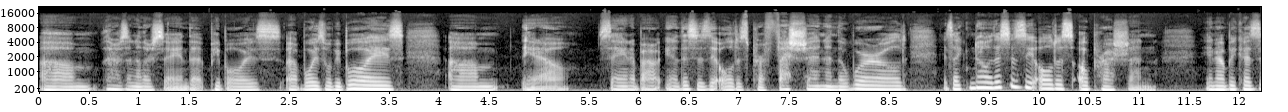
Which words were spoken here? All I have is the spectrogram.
Um, there's another saying that people always, uh, "Boys will be boys." Um, you know, saying about you know this is the oldest profession in the world. It's like no, this is the oldest oppression you know, because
